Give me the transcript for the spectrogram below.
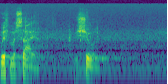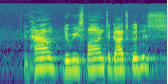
with Messiah, Yeshua. And how do we respond to God's goodness?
